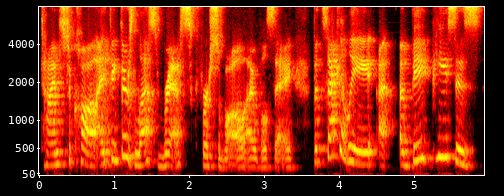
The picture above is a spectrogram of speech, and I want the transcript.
times to call, I think there's less risk, first of all, I will say. But secondly, a, a big piece is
